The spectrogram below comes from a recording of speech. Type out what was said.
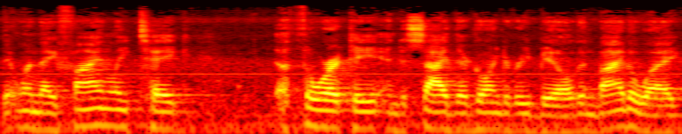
that when they finally take authority and decide they're going to rebuild, and by the way,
